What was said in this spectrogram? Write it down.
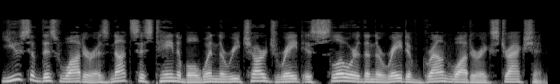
Use of this water is not sustainable when the recharge rate is slower than the rate of groundwater extraction.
